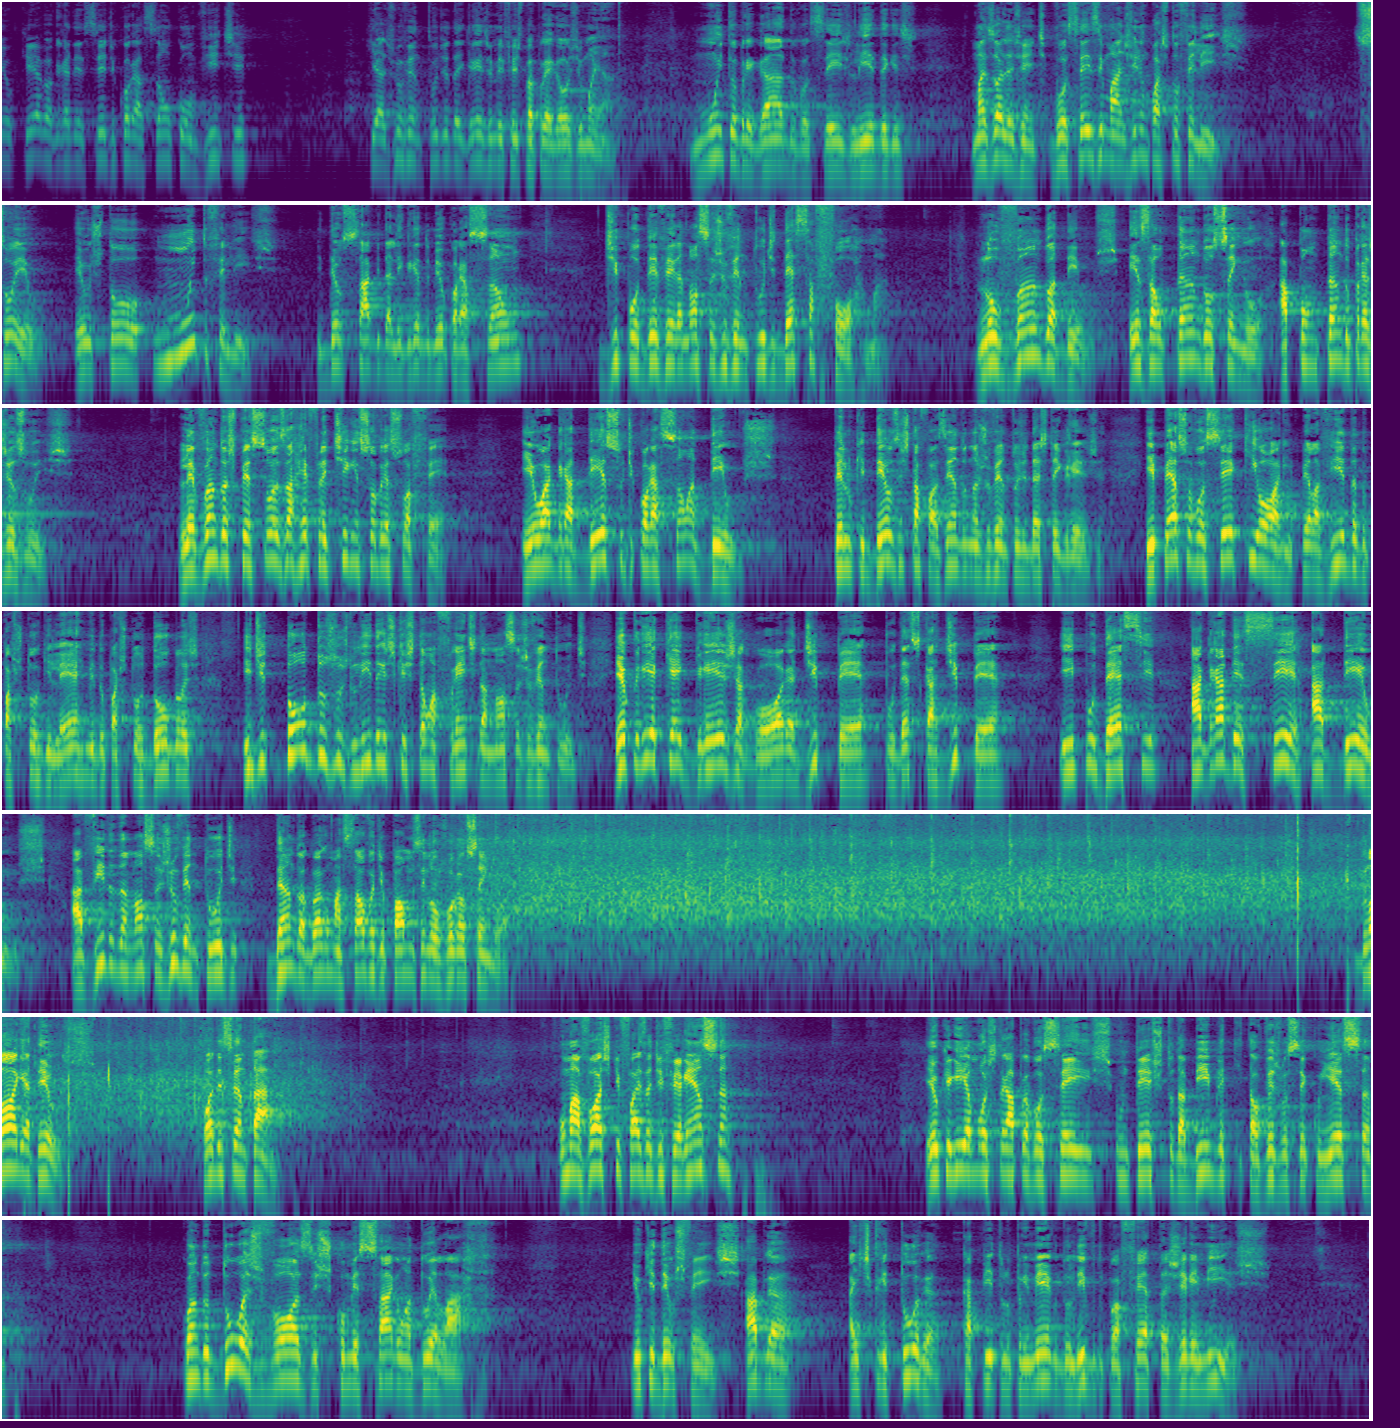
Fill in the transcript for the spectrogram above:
Eu quero agradecer de coração o convite que a juventude da igreja me fez para pregar hoje de manhã. Muito obrigado, vocês, líderes. Mas olha, gente, vocês imaginem um pastor feliz. Sou eu. Eu estou muito feliz. E Deus sabe da alegria do meu coração de poder ver a nossa juventude dessa forma. Louvando a Deus, exaltando o Senhor, apontando para Jesus levando as pessoas a refletirem sobre a sua fé. Eu agradeço de coração a Deus pelo que Deus está fazendo na juventude desta igreja. E peço a você que ore pela vida do pastor Guilherme, do pastor Douglas e de todos os líderes que estão à frente da nossa juventude. Eu queria que a igreja agora, de pé, pudesse ficar de pé e pudesse agradecer a Deus a vida da nossa juventude dando agora uma salva de palmas em louvor ao Senhor. Glória a Deus. Pode sentar. Uma voz que faz a diferença. Eu queria mostrar para vocês um texto da Bíblia que talvez você conheça. Quando duas vozes começaram a duelar. E o que Deus fez? Abra a Escritura, capítulo 1 do livro do profeta Jeremias.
